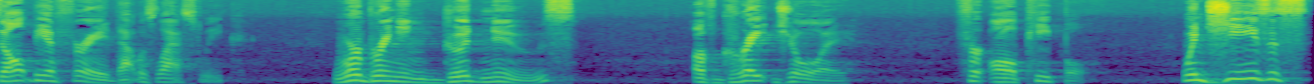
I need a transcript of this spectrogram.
don't be afraid. That was last week. We're bringing good news of great joy for all people. When Jesus,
